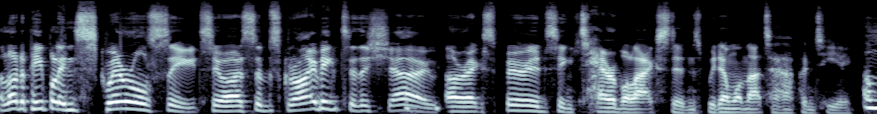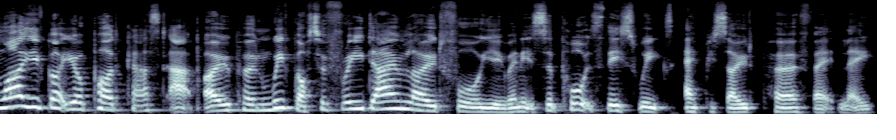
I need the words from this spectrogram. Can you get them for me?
A lot of people in squirrel suits who are subscribing to the show are experiencing terrible accidents. We don't want that to happen to you. And while you've got your podcast app open, we've got a free download for you, and it supports this week's episode perfectly.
